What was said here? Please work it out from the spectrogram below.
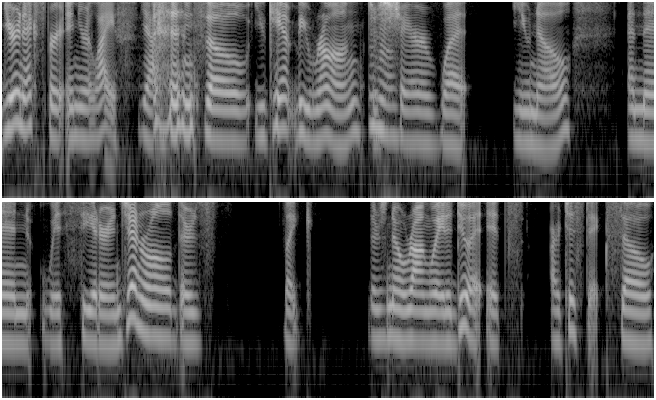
you're an expert in your life. Yeah. and so you can't be wrong. Just Mhm. share what you know. And then with theater in general, there's like there's no wrong way to do it. It's artistic. So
